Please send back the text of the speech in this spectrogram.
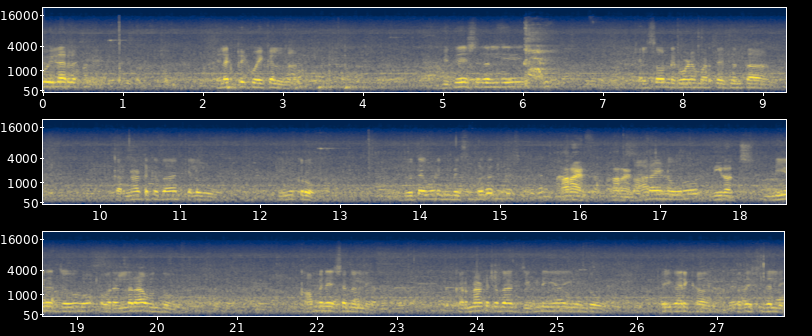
ವೀಲರ್ ಎಲೆಕ್ಟ್ರಿಕ್ ವೆಹಿಕಲ್ನ ವಿದೇಶದಲ್ಲಿ ಕೆಲಸವನ್ನು ನಿರ್ವಹಣೆ ಮಾಡ್ತಾ ಇದ್ದಂಥ ಕರ್ನಾಟಕದ ಕೆಲವು ಯುವಕರು ಜೊತೆಗೂಡಿ ನಾರಾಯಣ? ನಾರಾಯಣ್ ನಾರಾಯಣ್ ನಾರಾಯಣ್ ಅವರು ನೀರಜ್ ನೀರಜ್ ಅವರು ಅವರೆಲ್ಲರ ಒಂದು ಕಾಂಬಿನೇಷನ್ನಲ್ಲಿ ಕರ್ನಾಟಕದ ಜಿಗಣಿಯ ಈ ಒಂದು ಕೈಗಾರಿಕಾ ಪ್ರದೇಶದಲ್ಲಿ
